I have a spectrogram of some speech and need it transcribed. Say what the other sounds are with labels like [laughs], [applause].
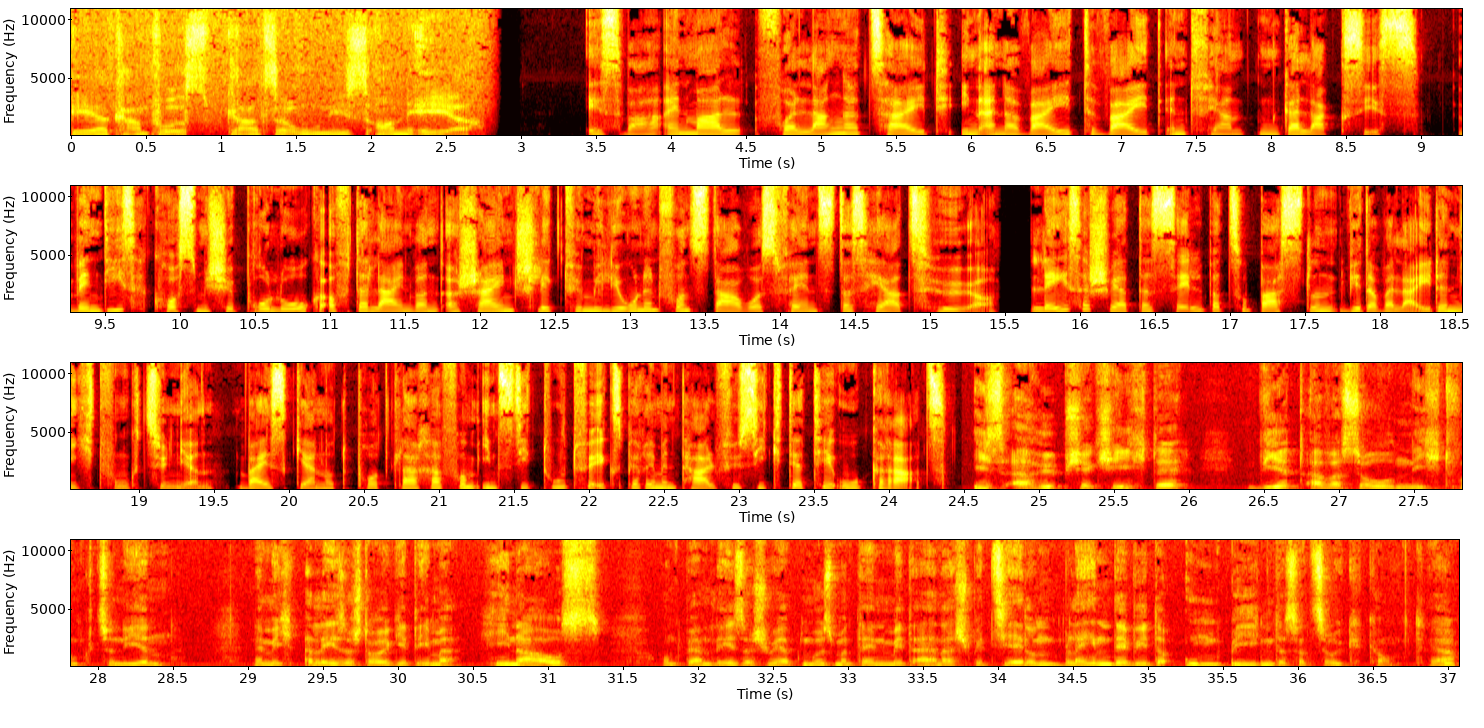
Air Campus, Grazer Unis on Air. Es war einmal vor langer Zeit in einer weit, weit entfernten Galaxis. Wenn dieser kosmische Prolog auf der Leinwand erscheint, schlägt für Millionen von Star Wars-Fans das Herz höher. Laserschwerter selber zu basteln wird aber leider nicht funktionieren, weiß Gernot Pottlacher vom Institut für Experimentalphysik der TU Graz. Ist eine hübsche Geschichte, wird aber so nicht funktionieren. Nämlich ein Laserstrahl geht immer hinaus und beim Laserschwert muss man den mit einer speziellen Blende wieder umbiegen, dass er zurückkommt. Ja?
